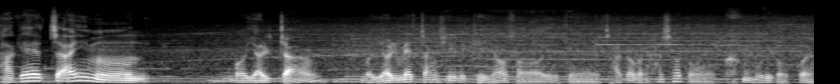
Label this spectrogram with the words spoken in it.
사계 짜임은 뭐 10장, 뭐 열 몇 장씩 이렇게 여서 이렇게 작업을 하셔도 큰 무리가 없고요.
